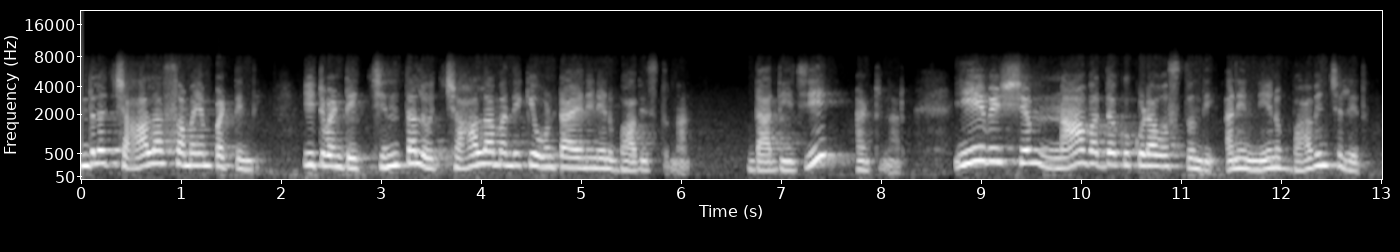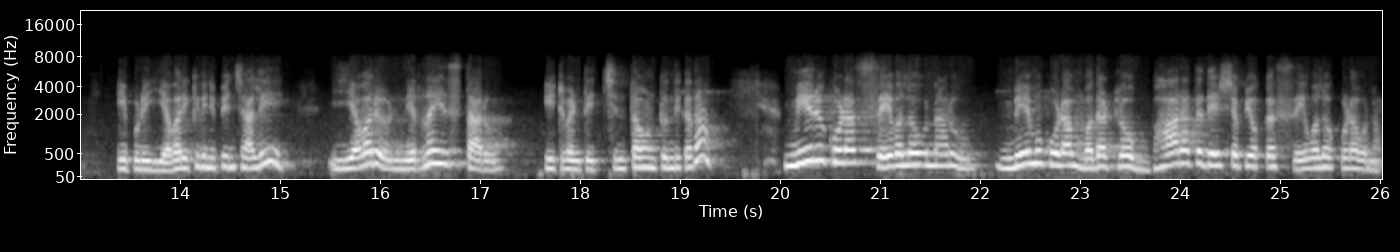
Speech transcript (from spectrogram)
ఇందులో చాలా సమయం పట్టింది. ఇటువంటి చింతలు చాలా మందికి ఉంటాయని నేను భావిస్తున్నాను. దాదీజీ అంటున్నారు. ఈ విషయం నా వద్దకు కూడా వస్తుంది అని నేను భావించలేదు. ఇప్పుడు ఎవరికి వినిపించాలి? ఎవరు నిర్ణయిస్తారు? ఇటువంటి చింత ఉంటుంది కదా? మీరు కూడా సేవలో ఉన్నారు. మేము కూడా మొదట్లో భారతదేశపు యొక్క సేవలో కూడా ఉన్నాం.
